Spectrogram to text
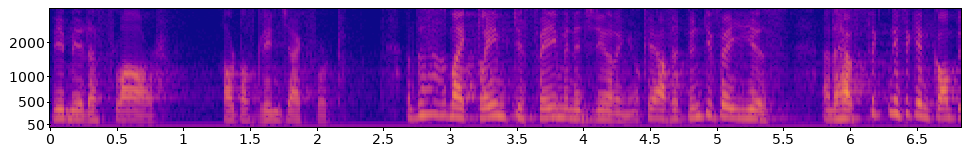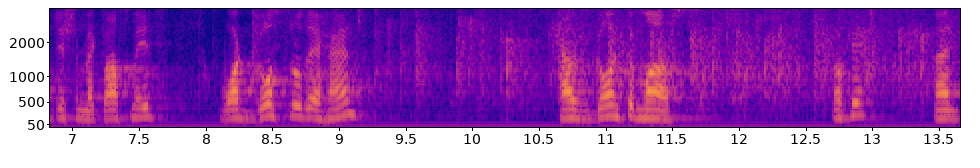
We made a flour out of green jackfruit. And this is my claim to fame in engineering. Okay, after 25 years, and I have significant competition, my classmates, what goes through their hand has gone to Mars. Okay? And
